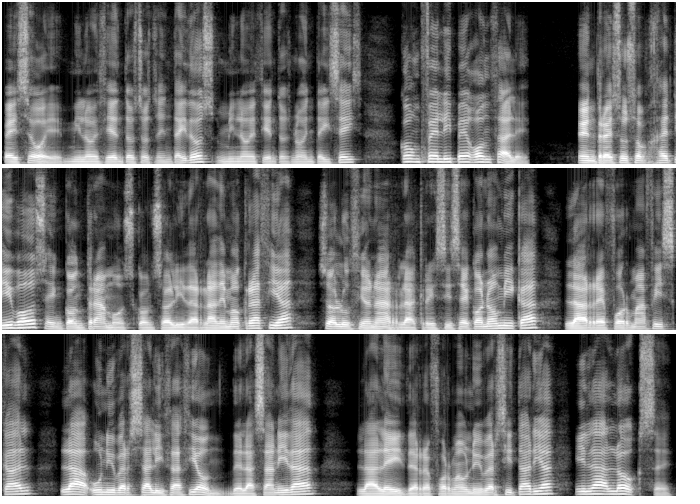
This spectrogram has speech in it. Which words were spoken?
PSOE 1982-1996 con Felipe González. Entre sus objetivos encontramos consolidar la democracia, solucionar la crisis económica, la reforma fiscal, la universalización de la sanidad, la ley de reforma universitaria y la LOCSE.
